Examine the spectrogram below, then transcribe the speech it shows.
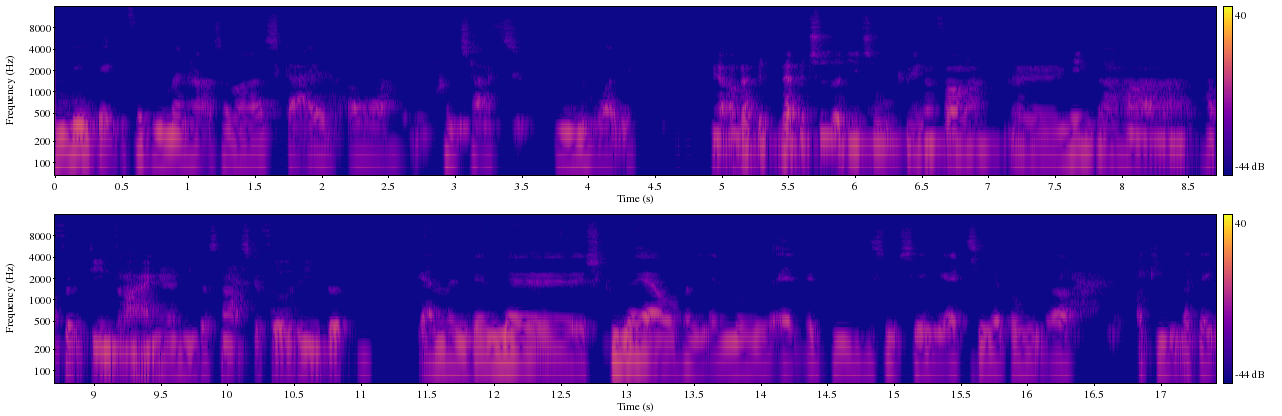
lille i dag, fordi man har så meget Skype og kontakt lige hurtigt. Ja, og hvad, hvad betyder de to kvinder for dig? Øh, hende, der har, har født dine drenge, og hende, der snart skal føde dine døtre? Jamen, dem øh, skylder jeg jo på en eller anden måde alt, at de ligesom siger ja til at gå ud og, og give mig den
